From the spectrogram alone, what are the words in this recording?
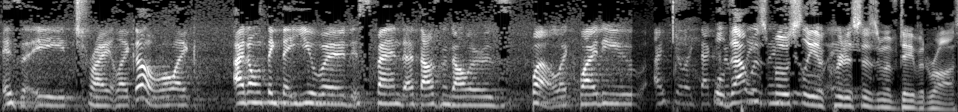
is a try like oh well like I don't think that you would spend a thousand dollars well like why do you I feel like that Well, of that was mostly a criticism of David Ross,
